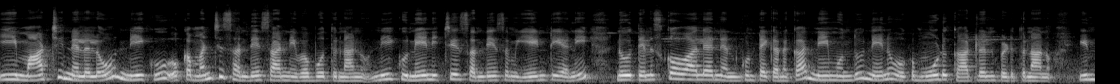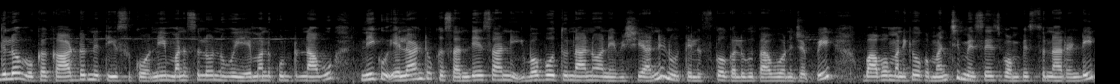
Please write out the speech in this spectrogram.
ఈ మార్చి నెలలో నీకు ఒక మంచి సందేశాన్ని ఇవ్వబోతున్నాను. నీకు నేనిచ్చే సందేశం ఏంటి అని నువ్వు తెలుసుకోవాలి అని అనుకుంటే కనుక నీ ముందు నేను ఒక మూడు కార్డులను పెడుతున్నాను. ఇందులో ఒక కార్డుని తీసుకొని మనసులో నువ్వు ఏమనుకుంటున్నావు? నీకు ఎలాంటి ఒక సందేశాన్ని ఇవ్వబోతున్నాను అనే విషయాన్ని నువ్వు తెలుసుకోగలుగుతావు అని చెప్పి బాబా మనకి ఒక మంచి మెసేజ్ పంపిస్తున్నారండి.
